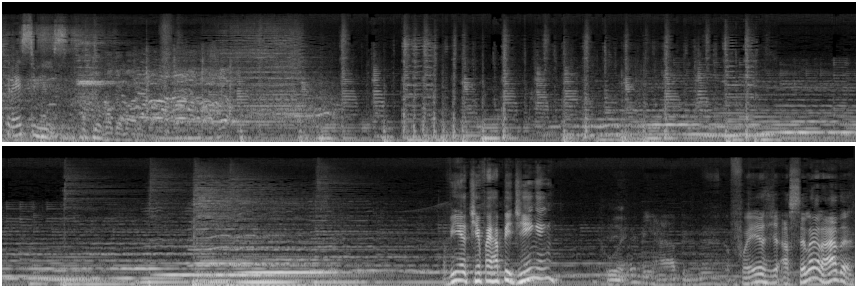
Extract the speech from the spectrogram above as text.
Acréscimos. A vinhetinha foi rapidinha, hein? Foi. Foi bem rápido, né? Foi acelerada,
